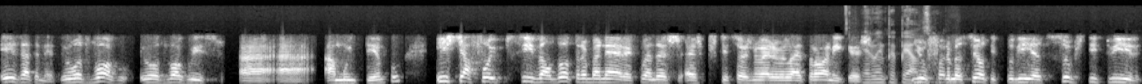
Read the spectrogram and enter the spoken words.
exatamente. Eu advogo, eu advogo isso há, há, há, muito tempo. Isto já foi possível de outra maneira quando as, as prescrições não eram eletrónicas eram papel, e o farmacêutico podia substituir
